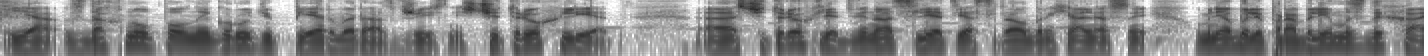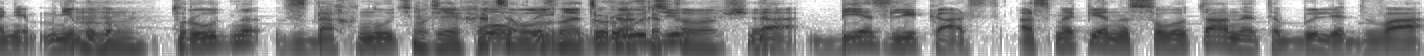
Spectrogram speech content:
Я вздохнул полной грудью первый раз в жизни, с четырех лет. Э, с четырех лет, 12 лет я страдал бронхиальной астмой. У меня были проблемы с дыханием. Мне mm-hmm. было трудно вздохнуть Вот я хотел узнать, грудью, как это вообще? Да, без лекарств. Астмопен и солутан – это были два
